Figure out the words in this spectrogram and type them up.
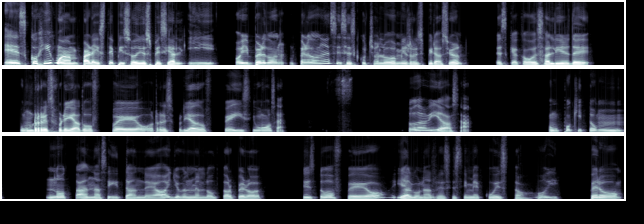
Escogí One para este episodio especial y Oye, perdón, perdone si se escucha luego mi respiración. Es que acabo de salir de un resfriado feo, resfriado feísimo. O sea, todavía, o sea, un poquito no tan así, tan de, ay, llévenme al doctor, pero sí estuvo feo y algunas veces sí me cuesta. Uy, pero,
